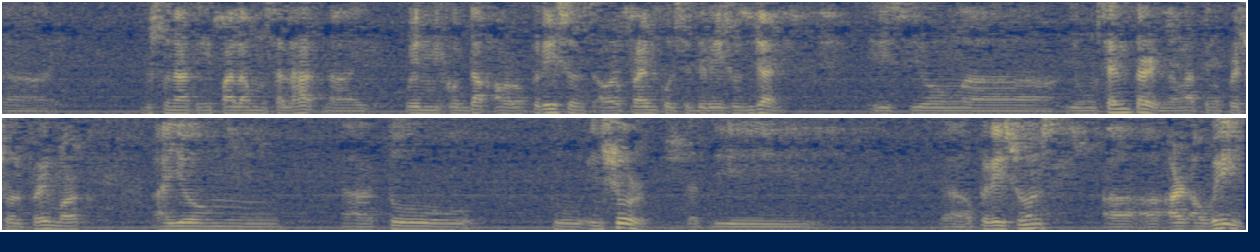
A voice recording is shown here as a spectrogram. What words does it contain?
uh, gusto nating ipalam sa lahat na when we conduct our operations, our prime consideration dyan is yung uh, yung center ng ating operational framework ay yung uh, to to ensure that the uh, operations uh, are away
